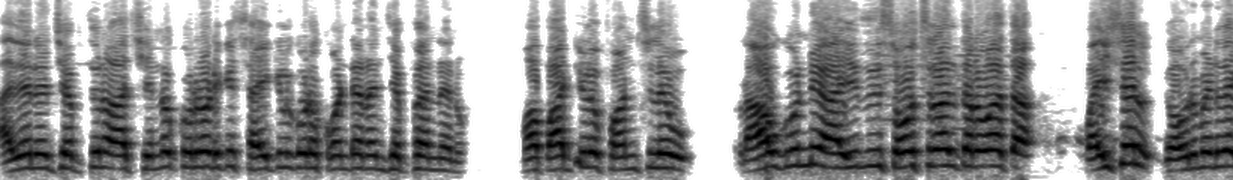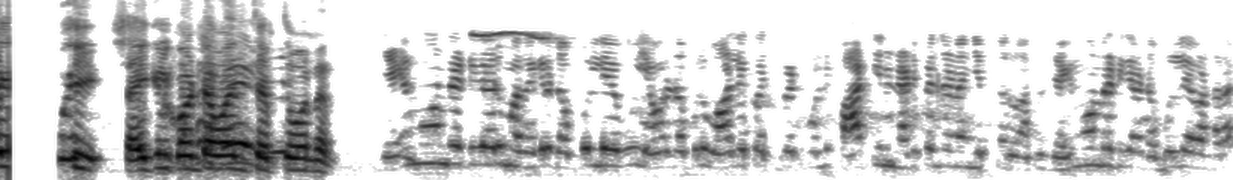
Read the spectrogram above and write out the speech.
అదే నేను చెప్తున్నా ఆ చిన్న కుర్రోడికి సైకిల్ కూడా కొంటానని చెప్పాను నేను. మా పార్టీలో ఫండ్స్ లేవు. రావుకుని ఐదు సంవత్సరాల తర్వాత పైసలు గవర్నమెంట్ దగ్గర పోయి సైకిల్ కొంటామని చెప్తూ ఉన్నాను. జగన్మోహన్ రెడ్డి గారు మా దగ్గర డబ్బులు లేవు ఎవరి డబ్బులు వాళ్ళే ఖర్చు పెట్టుకోండి పార్టీని నడిపించండి అని చెప్తారు అసలు జగన్మోహన్ రెడ్డి గారు డబ్బులు లేవంటారా?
